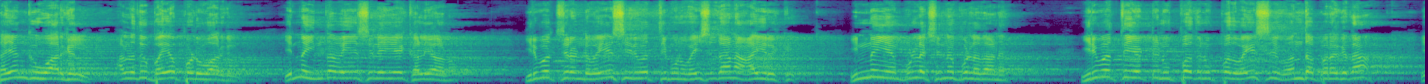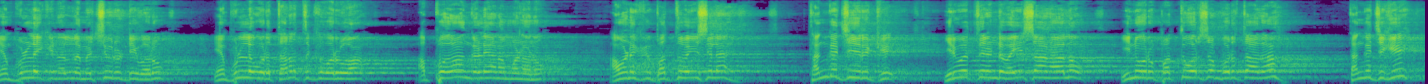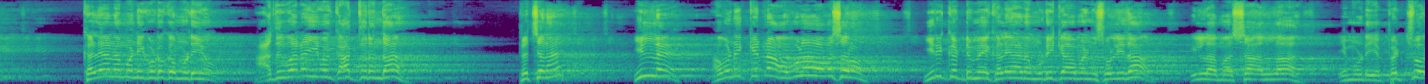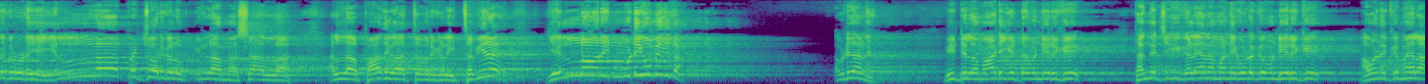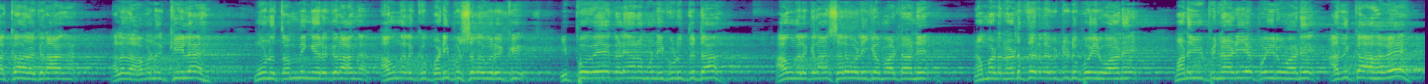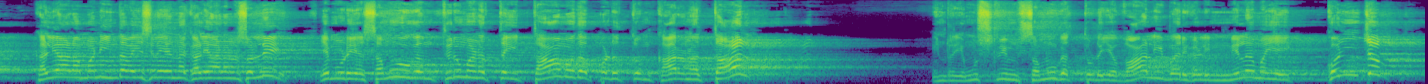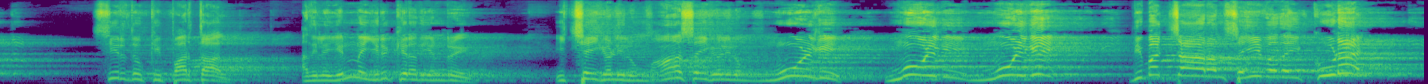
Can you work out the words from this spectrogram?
தயங்குவார்கள் அல்லது பயப்படுவார்கள். என்ன இந்த வயசிலேயே கல்யாணம்? இருபத்தி ரெண்டு வயசு இருபத்தி மூணு வயசு தானே ஆயிருக்கு. இன்னும் என் புள்ள சின்ன புள்ள தானே. இருபத்தி எட்டு முப்பது முப்பது வயசு வந்த பிறகுதான் என் பிள்ளைக்கு நல்ல மெச்சூரிட்டி வரும். என் புள்ள ஒரு தரத்துக்கு வருவான். அப்போதான் கல்யாணம் பண்ணணும். அவனுக்கு பத்து வயசுல தங்கச்சி இருக்கு. இருபத்தி ரெண்டு வயசானாலும் இன்னொரு பத்து வருஷம் பொறுத்தாதான் தங்கச்சிக்கு கல்யாணம் பண்ணி கொடுக்க முடியும். அதுவரை இவன் காத்திருந்தா பிரச்சனை இல்ல. அவனுக்கு என்ன அவ்வளவு அவசரம்? இருக்கட்டுமே கல்யாணம் முடிக்காமன்னு சொல்லிதான் இல்ல மஷா அல்லாஹ் என்னுடைய பெற்றோர்களுடைய எல்லா பெற்றோர்களும் இல்ல மஷா அல்லா அல்லாஹ் பாதுகாத்தவர்களை தவிர எல்லோரின் முடிவும் இதுதான். அப்படிதானே? வீட்டில் மாடி கட்ட வேண்டியிருக்கு தங்கச்சிக்கு கல்யாணம் பண்ணி கொடுக்க வேண்டியிருக்கு அவனுக்கு மேல அக்கா இருக்கிறாங்க. அல்லது அவனுக்கு கீழே மூணு தம்பிங்க இருக்கிறாங்க. அவங்களுக்கு படிப்பு செலவு இருக்கு. இப்போவே கல்யாணம் பண்ணி கொடுத்துட்டா அவங்களுக்கெல்லாம் செலவழிக்க மாட்டானே. நம்மளோட நடுத்தரில் விட்டுட்டு போயிடுவானே மனைவி பின்னாடியே போயிடுவானே அதுக்காகவே கல்யாணம் பண்ணி இந்த வயசுல என்ன கல்யாணம்னு சொல்லி எம்முடைய சமூகம் திருமணத்தை தாமதப்படுத்தும் காரணத்தால் இன்றைய முஸ்லிம் சமூகத்துடைய வாலிபர்களின் நிலைமையை கொஞ்சம் சீர்தூக்கி பார்த்தால் அதில் என்ன இருக்கிறது என்று இச்சைகளிலும் ஆசைகளிலும் மூழ்கி மூழ்கி மூழ்கி விபச்சாரம் செய்வதை கூட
